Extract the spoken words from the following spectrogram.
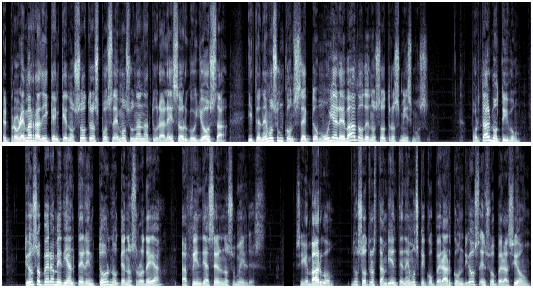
El problema radica en que nosotros poseemos una naturaleza orgullosa y tenemos un concepto muy elevado de nosotros mismos. Por tal motivo, Dios opera mediante el entorno que nos rodea, a fin de hacernos humildes. Sin embargo, nosotros también tenemos que cooperar con Dios en su operación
